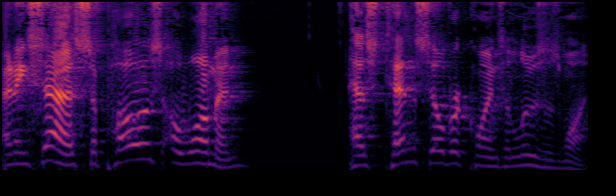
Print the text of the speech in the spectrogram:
And he says, Suppose a woman has 10 silver coins and loses one.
